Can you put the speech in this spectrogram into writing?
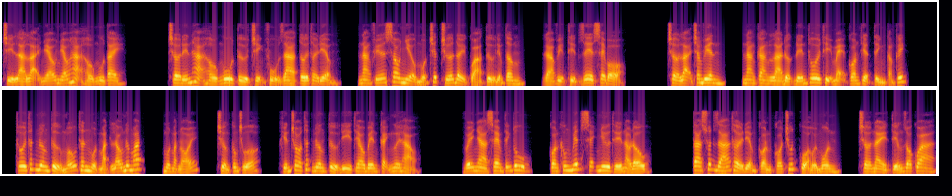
chỉ là lại nhéo nhéo hạ hầu ngu tay. Chờ đến hạ hầu ngu từ trịnh phủ ra tới thời điểm, nàng phía sau nhiều một chiếc chứa đầy quả tử điểm tâm, gà vịt thịt dê xe bò. Trở lại trang viên, nàng càng là được đến thôi thị mẹ con thiệt tình cảm kích. Thôi thất nương tử mẫu thân một mặt lau nước mắt, một mặt nói, trưởng công chúa, khiến cho thất nương tử đi theo bên cạnh ngươi hảo. Về nhà xem tính tu, còn không biết sẽ như thế nào đâu. Ta xuất giá thời điểm còn có chút của hồi môn, chờ này tiếng gió qua,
